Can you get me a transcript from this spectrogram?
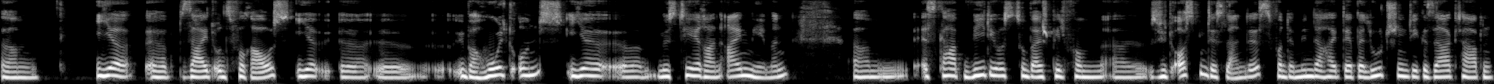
Ähm, ihr äh, seid uns voraus, ihr äh, äh, überholt uns, ihr äh, müsst Teheran einnehmen. Ähm, es gab Videos zum Beispiel vom äh, Südosten des Landes, von der Minderheit der Belutschen, die gesagt haben,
